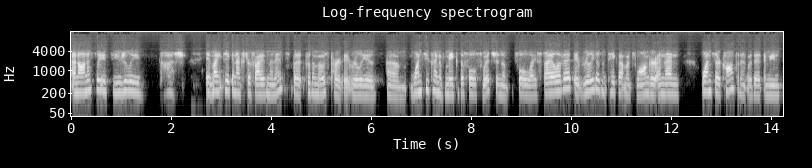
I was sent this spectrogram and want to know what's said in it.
And honestly, it's usually, gosh, it might take an extra five minutes, but for the most part, it really is. Um, once you kind of make the full switch and a full lifestyle of it, it really doesn't take that much longer. And then once they're confident with it, I mean,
